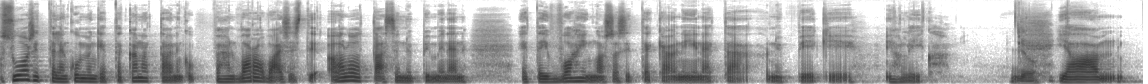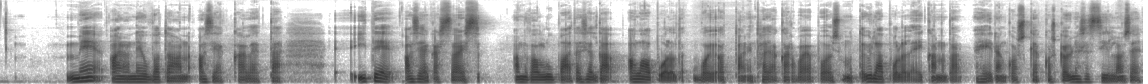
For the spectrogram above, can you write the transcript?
suosittelen kumminkin, että kannattaa niin kuin vähän varovaisesti aloittaa se nyppiminen, ettei vahingossa sitten käy niin, että nyppiikin ihan liikaa. Joo. Ja me aina neuvotaan asiakkaille, että itse asiakas saisi anneta lupaa, että sieltä alapuolelta voi ottaa niitä hajakarvoja pois, mutta yläpuolelle ei kannata heidän koskea, koska yleensä silloin se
